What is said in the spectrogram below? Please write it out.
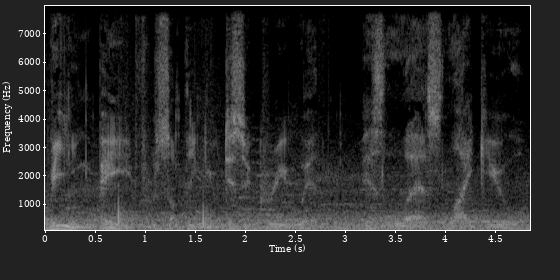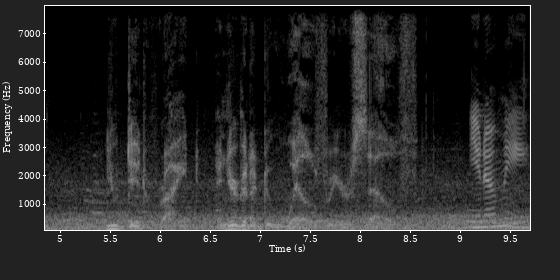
Being paid for something you disagree with is less like you. You did right, and you're gonna do well for yourself. You know me.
